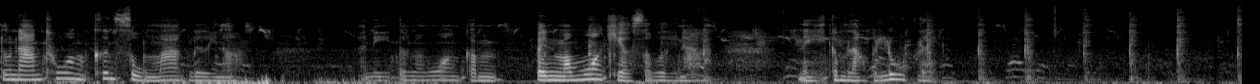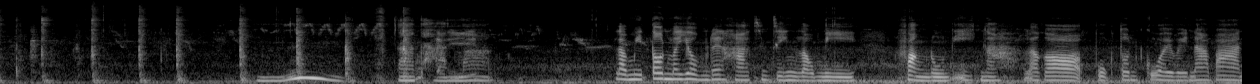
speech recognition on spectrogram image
ดูน้ำท่วมขึ้นสูงมากเลยเนาะ นี้ต้นมะม่วงกำเป็นมะม่วงเขียวเสวยนะคะนี่กำลังเป็นลูกเลยอืมน่าทานมาก เรามีต้นมะยมด้วยนะคะ จริงๆ เรามีฝั่งนู้นอีกนะ แล้วก็ปลูกต้นกล้วยไว้หน้าบ้าน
